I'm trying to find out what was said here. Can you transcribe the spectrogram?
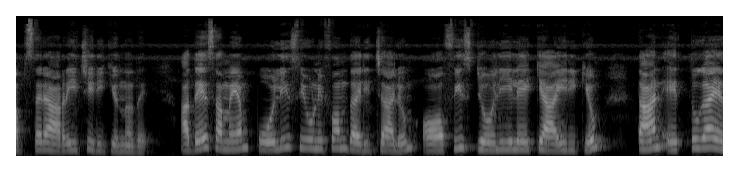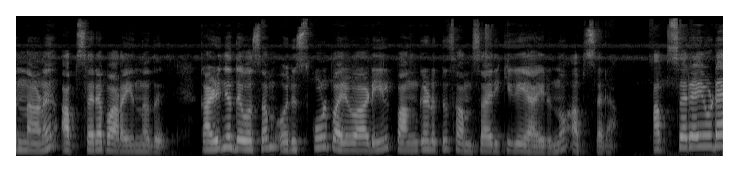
അപ്സര അറിയിച്ചിരിക്കുന്നത്. അതേസമയം പോലീസ് യൂണിഫോം ധരിച്ചാലും ഓഫീസ് ജോലിയിലേക്കായിരിക്കും താൻ എത്തുക എന്നാണ് അപ്സര പറയുന്നത്. കഴിഞ്ഞ ദിവസം ഒരു സ്കൂൾ പരിപാടിയിൽ പങ്കെടുത്ത് സംസാരിക്കുകയായിരുന്നു അപ്സര. അപ്സരയുടെ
